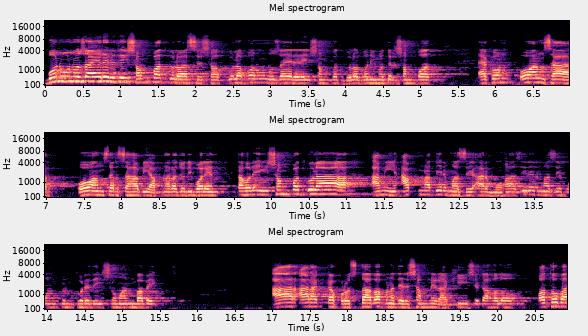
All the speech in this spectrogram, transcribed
বনু অনুজায়ের যেই সম্পদগুলো আছে, সবগুলো বনু অনুজায়ের এই সম্পদগুলো গনিমতের সম্পদ। এখন ও আনসার ও আনসার সাহাবি, আপনারা যদি বলেন, তাহলে এই সম্পদগুলা আমি আপনাদের মাঝে আর মুহাজিরের মাঝে বন্টন করে দেই সমানভাবে। আর আর একটা প্রস্তাব আপনাদের সামনে রাখি, সেটা হলো অথবা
